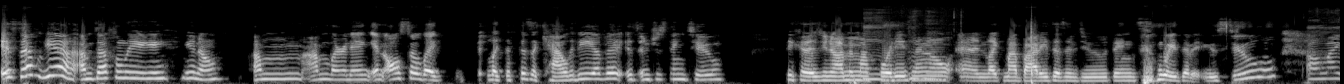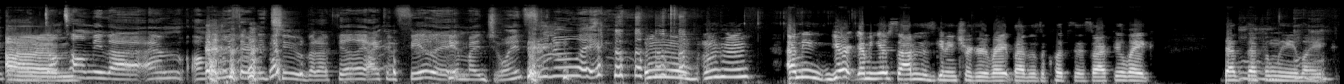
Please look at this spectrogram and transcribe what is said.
it's definitely, yeah, I'm definitely, you know, I'm, I'm learning. And also, like, like the physicality of it is interesting too because you know I'm in my 40s mm-hmm. now and like my body doesn't do things the way that it used to. Oh my god! Um, Don't tell me that. I'm I'm only 32, but I feel like I can feel it in my joints. You know, like. mm, hmm I mean, your I mean your Saturn is getting triggered right by those eclipses, so I feel like that's mm-hmm. definitely mm-hmm. like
